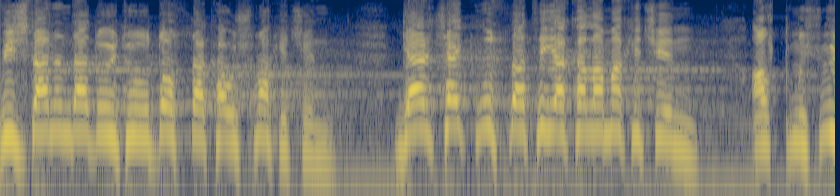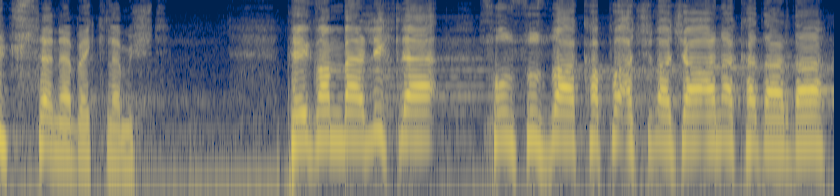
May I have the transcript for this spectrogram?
vicdanında duyduğu dostla kavuşmak için, gerçek vuslatı yakalamak için 63 sene beklemişti. Peygamberlikle sonsuzluğa kapı açılacağı ana kadar da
